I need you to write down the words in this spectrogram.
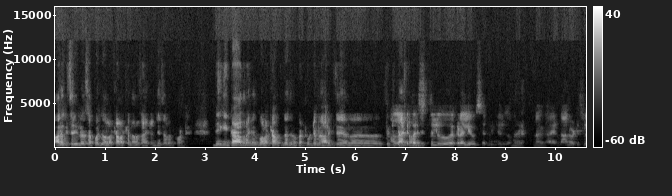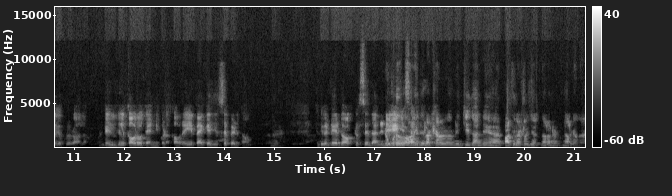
ఆరోగ్యశ్రీలో సపోజ్ లక్ష లక్షన్నర శాంక్షన్ చేశారనుకోండి. దీనికి ఇంకా అదనంగా ఇంకో లక్ష అవుతుంది అది నువ్వు కట్టుకుంటే మేము ఆరోగ్యశ్రీలో పెట్టి అలాంటి పరిస్థితులు ఎక్కడ లేవు సార్ యూజువల్గా నా- నా నోటీస్లో ఎప్పుడు రాలే. అంటే యూజువల్ కవర్ అవుతాయి అన్ని కూడా. కవర్ అయ్యే ప్యాకేజెస్ పెడతాం. ఎందుకంటే డాక్టర్సే దాన్ని ఇప్పుడు. ఐదు లక్షల నుంచి దాన్ని పాతి లక్షలు చేస్తున్నారు అని అంటున్నారు కదా.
